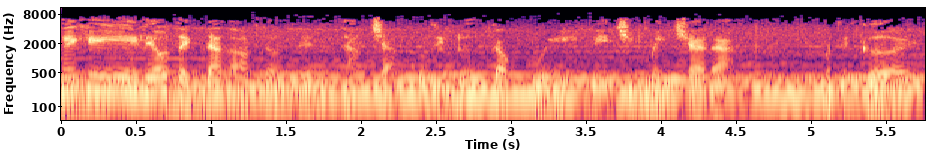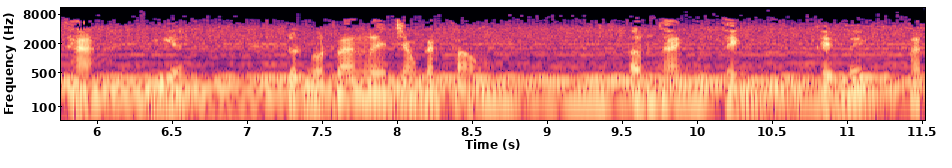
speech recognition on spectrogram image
ngay khi Liễu Tịch đang ảo tưởng đến thảm trạng của thiếu nữ cao quý bị chính mình trà đạp, một tiếng cười thản nhiên đột ngột vang lên trong căn phòng. Âm thanh thình thình lình phát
